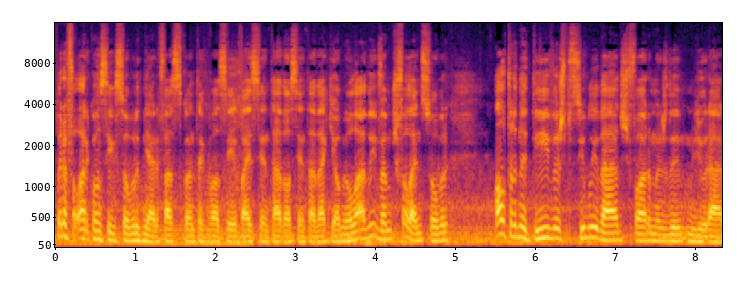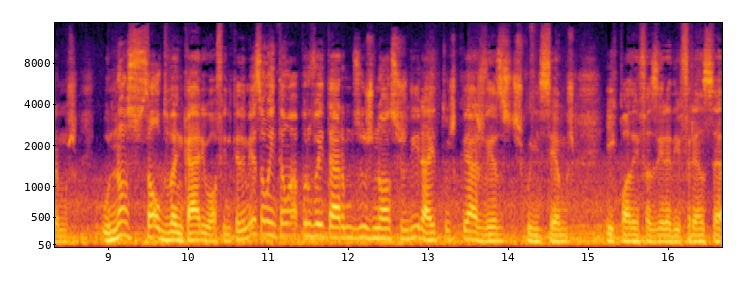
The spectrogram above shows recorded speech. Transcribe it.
para falar consigo sobre dinheiro. Faço de conta que você vai sentado ou sentada aqui ao meu lado e vamos falando sobre alternativas, possibilidades, formas de melhorarmos o nosso saldo bancário ao fim de cada mês ou então aproveitarmos os nossos direitos que às vezes desconhecemos e que podem fazer a diferença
